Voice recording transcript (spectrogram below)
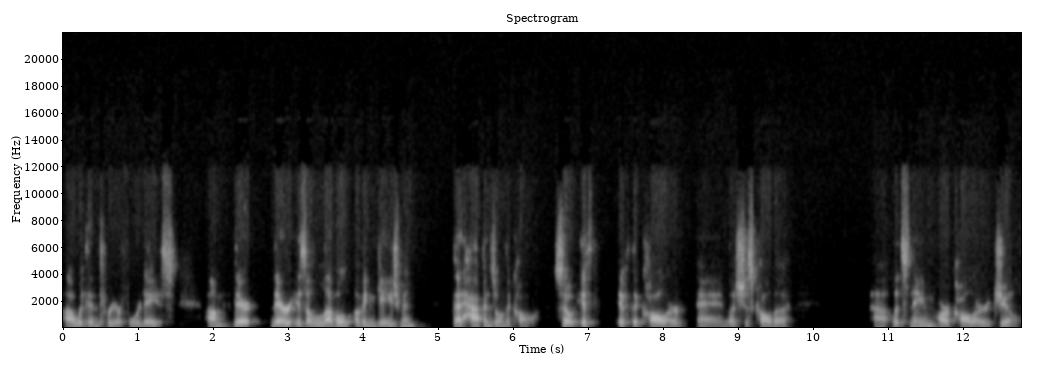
uh, within three or four days. Um, there, there is a level of engagement that happens on the call. So if if the caller, and let's just call the, uh, let's name our caller Jill.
